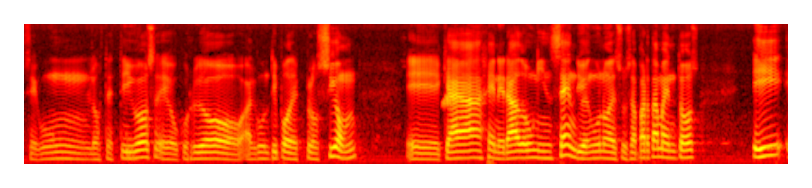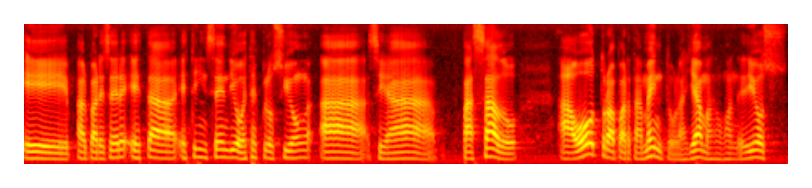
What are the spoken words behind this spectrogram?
según los testigos, eh, ocurrió algún tipo de explosión eh, que ha generado un incendio en uno de sus apartamentos y al parecer esta, este incendio, esta explosión se ha pasado a otro apartamento, las llamas, don Juan de Dios.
